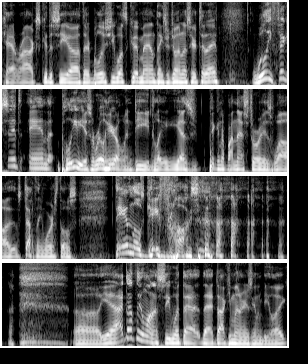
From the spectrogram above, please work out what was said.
Cat Rocks, good to see you out there. Belushi, what's good, man? Thanks for joining us here today. Willie Fix It and Palladius, a real hero indeed. Like you guys picking up on that story as well. It was definitely worth those. Damn those gay frogs. uh, yeah, I definitely want to see what that that documentary is going to be like.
